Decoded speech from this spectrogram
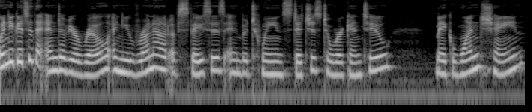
When you get to the end of your row and you've run out of spaces in between stitches to work into, make one chain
